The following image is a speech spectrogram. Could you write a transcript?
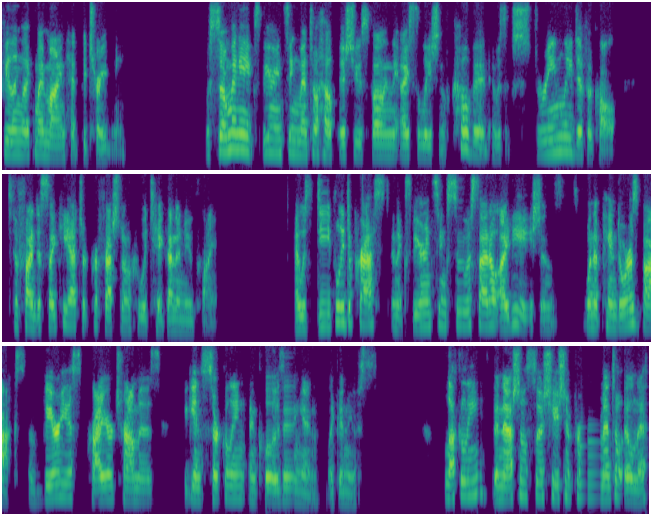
feeling like my mind had betrayed me. With so many experiencing mental health issues following the isolation of COVID, it was extremely difficult to find a psychiatric professional who would take on a new client. I was deeply depressed and experiencing suicidal ideations when a Pandora's box of various prior traumas began circling and closing in like a noose. Luckily, the National Association for Mental Illness,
